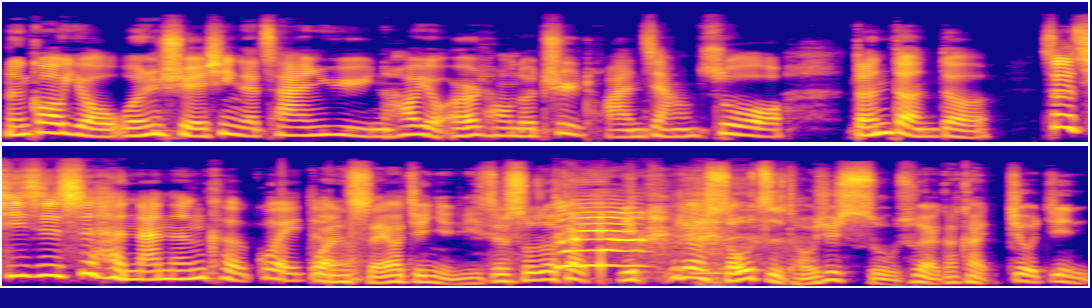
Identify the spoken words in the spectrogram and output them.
能够有文学性的参与，然后有儿童的剧团讲座等等的。这个其实是很难能可贵的。不管谁要经营，你就说说看，啊、你不用手指头去数出来看看，究竟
